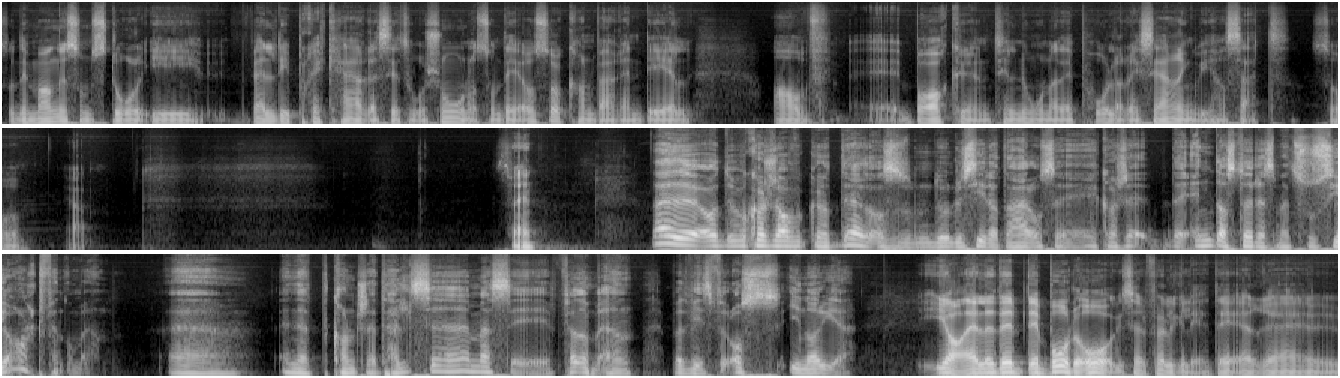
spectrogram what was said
Så det er mange som står i veldig prekære situasjoner, som det også kan være en del av eh, bakgrunnen til noen av de polarisering vi har sett. Så ja. Svein? Nei, det, og det var kanskje akkurat det, altså, når du sier at det her også er kanskje det er enda større som et sosialt fenomen, eh, enn et, kanskje et helsemessig fenomen, på et vis, for oss i Norge. Ja, eller det, det er både og, selvfølgelig. Det er eh,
